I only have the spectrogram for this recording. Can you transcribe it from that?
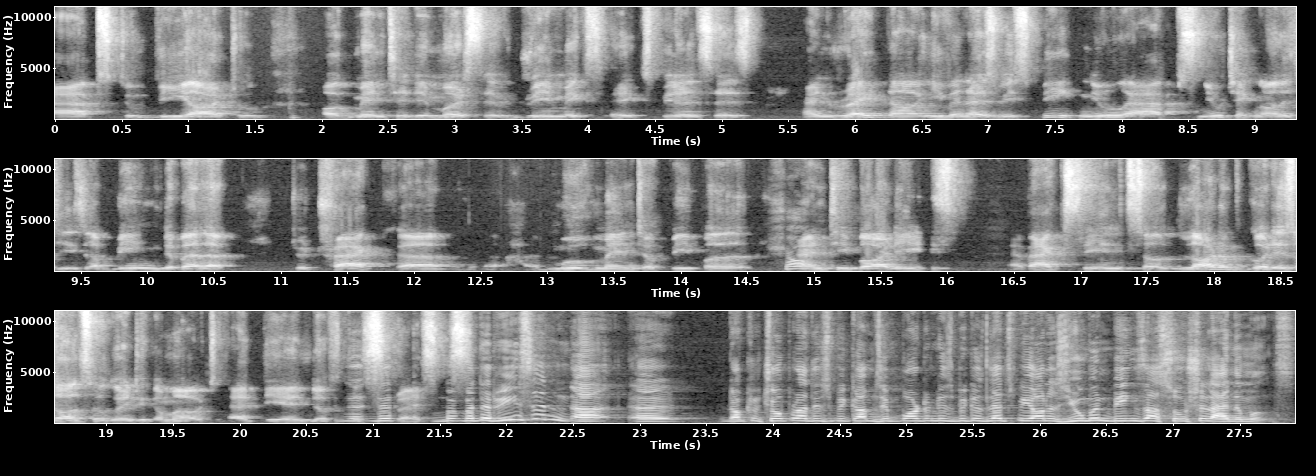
apps to VR to augmented immersive dream ex- experiences. And right now, even as we speak, new apps, new technologies are being developed to track uh, movement of people, sure. antibodies, vaccines. So a lot of good is also going to come out at the end of this the, crisis. But, but, the reason, uh, uh, Dr. Chopra, this becomes important is because let's be honest, human beings are social animals.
